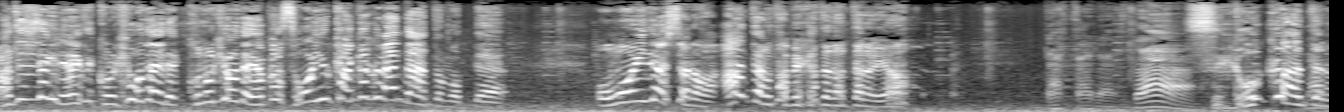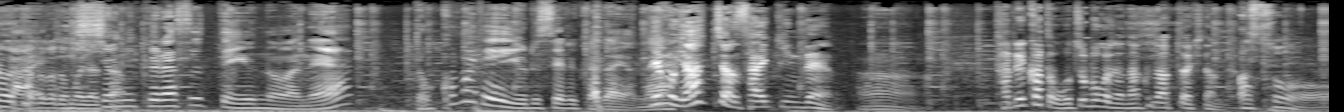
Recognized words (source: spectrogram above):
私だけじゃなくてこの兄弟でこの兄弟やっぱそういう感覚なんだと思って思い出したのはあんたの食べ方だったのよ。だからさすごくあんたの食べ方思い出した。一緒に暮らすっていうのはねどこまで許せるかだよね。でもやっちゃん最近でうん。食べ方おちょぼこじゃなくなってきたんだよ。あそう？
